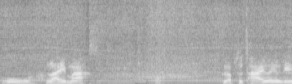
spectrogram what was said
โอ้ไล่มา เกือบสุดท้ายก็ยังดี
